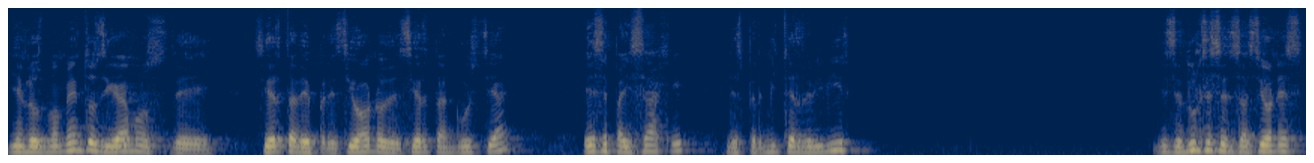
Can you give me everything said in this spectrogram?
y en los momentos, digamos, de cierta depresión o de cierta angustia, ese paisaje les permite revivir. Dice, dulces sensaciones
